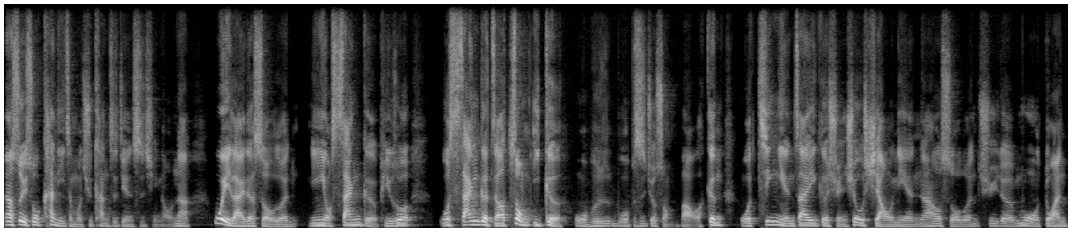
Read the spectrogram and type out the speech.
那所以说，看你怎么去看这件事情哦。那未来的首轮，你有三个，比如说我三个只要中一个，我不是我不是就爽爆了？跟我今年在一个选秀小年，然后首轮区的末端，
